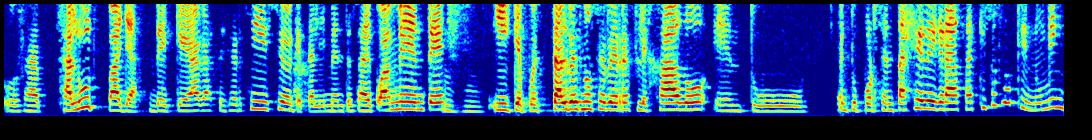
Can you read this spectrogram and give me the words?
o sea, salud, vaya, de que hagas ejercicio, de que te alimentes adecuadamente y que pues tal vez no se ve reflejado en tu en tu porcentaje de grasa, que eso es lo que no me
